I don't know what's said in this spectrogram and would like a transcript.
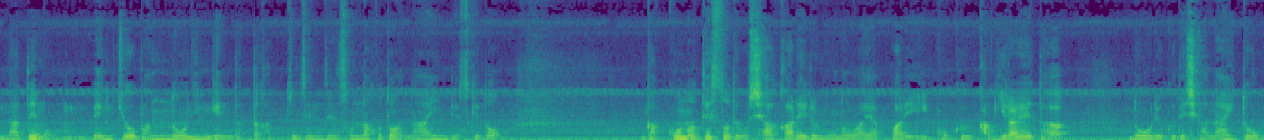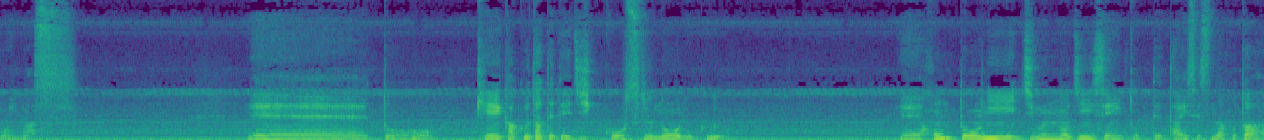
うラテも勉強万能人間だったかと全然そんなことはないんですけど。学校のテストで推し量れるものはやっぱりごく限られた能力でしかないと思います。えー、っと計画立てて実行する能力、えー、本当に自分の人生にとって大切なことは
